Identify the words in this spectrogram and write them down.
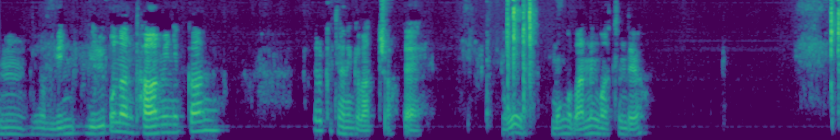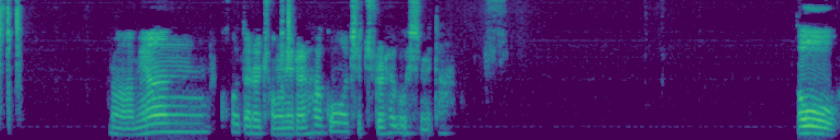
음, 이거 밀, 밀고 난 다음이니까 이렇게 되는 게 맞죠? 네. 오, 뭔가 맞는 것 같은데요? 그러면 코드를 정리를 하고 제출을 해보겠습니다. 오,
